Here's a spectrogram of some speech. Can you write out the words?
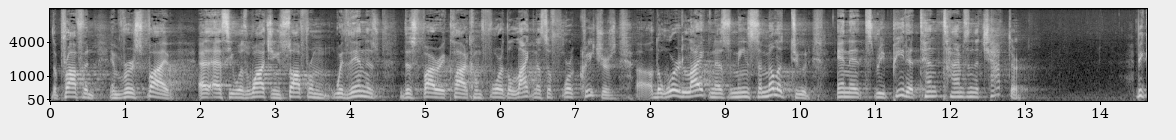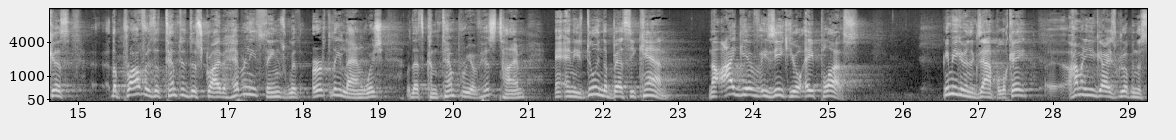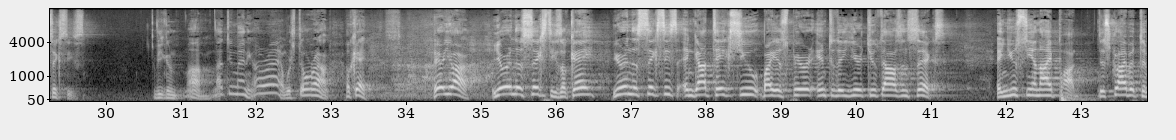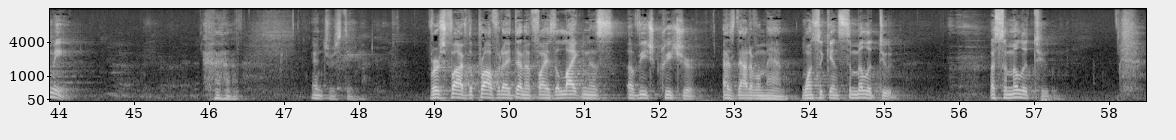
The prophet in verse 5 as he was watching, saw from within his, this fiery cloud come forth the likeness of four creatures. Uh, the word likeness means similitude, and it's repeated 10 times in the chapter. Because the prophet is attempting to describe heavenly things with earthly language that's contemporary of his time, and he's doing the best he can. Now, I give Ezekiel A. plus. Let me give you an example, okay? Uh, how many of you guys grew up in the 60s? If you can, oh, not too many. All right, we're still around. Okay, here you are. You're in the 60s, okay? You're in the 60s, and God takes you by His Spirit into the year 2006, and you see an iPod. Describe it to me. Interesting. Verse 5 the prophet identifies the likeness of each creature as that of a man. Once again, similitude. A similitude.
